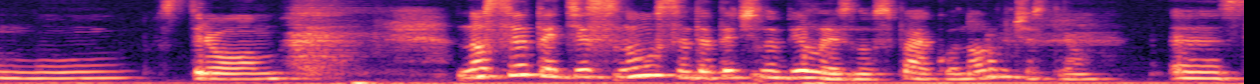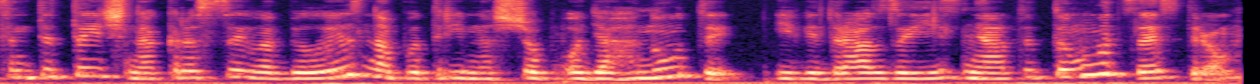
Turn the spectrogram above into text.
Ну, стрьом. Носити тісну синтетичну білизну в спеку норм чи стрьом? Е, Синтетична, красива білизна потрібна, щоб одягнути і відразу її зняти. Тому це стрьом.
